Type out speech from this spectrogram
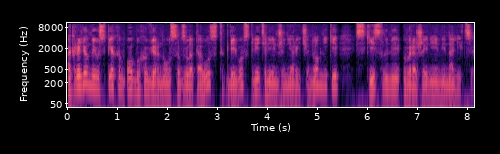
Окрыленный успехом, Обухов вернулся в Златоуст, где его встретили инженеры и чиновники с кислыми выражениями на лицах.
